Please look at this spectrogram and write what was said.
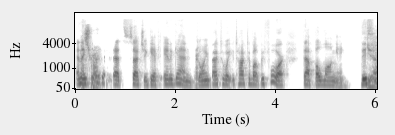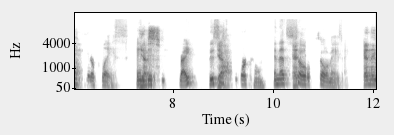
And That's I think right. that that's such a gift. And again, Right. going back to what you talked about before, that belonging. This Yeah. is their place. And this, Yes. right? This Yeah. is work home. And that's And- so, so amazing. And they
